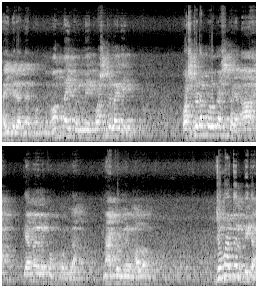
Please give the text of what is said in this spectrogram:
ভাই বেরাদার বন্ধুন অন্যায় করলে কষ্ট লাগে। কষ্টটা প্রকাশ করে, আহ, কেন এরকম করলাম না করলে ভালো। জুমাতুল বিদা,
